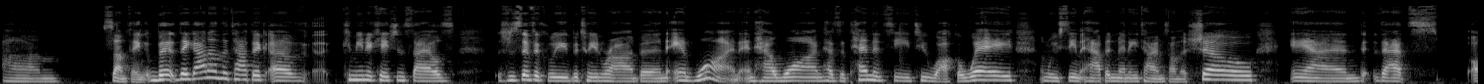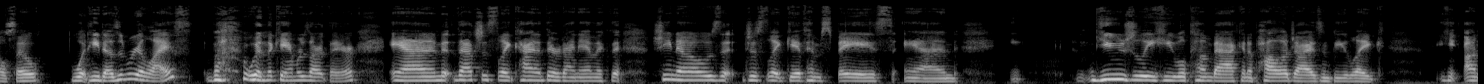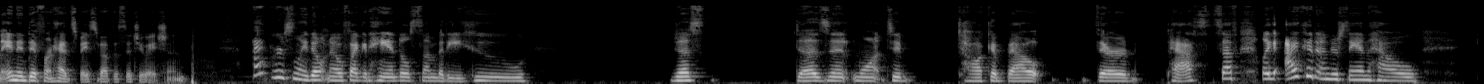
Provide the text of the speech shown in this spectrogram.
um, something, but they got on the topic of communication styles specifically between Robyn and Juan, and how Juan has a tendency to walk away. And we've seen it happen many times on the show. And that's also what he does in real life when the cameras aren't there. And that's just like kind of their dynamic that she knows that just like give him space and usually he will come back and apologize and be like on in a different headspace about the situation. I personally don't know if I could handle somebody who just doesn't want to talk about their past stuff. Like I could understand how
